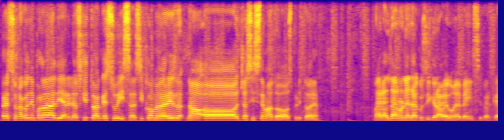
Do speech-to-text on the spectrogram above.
Adesso una cosa importante da dire, le ho scritto anche su Insta, siccome ho reso... No, ho già sistemato splittore. Ma in realtà non era così grave come pensi, perché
